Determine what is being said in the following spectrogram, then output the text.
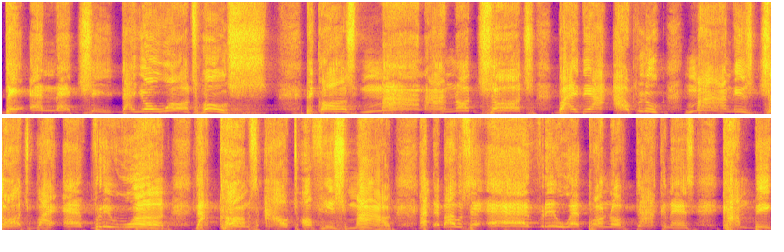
the energy that your words host. Because man are not judged by their outlook. Man is judged by every word that comes out of his mouth. And the Bible says every weapon of darkness can be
